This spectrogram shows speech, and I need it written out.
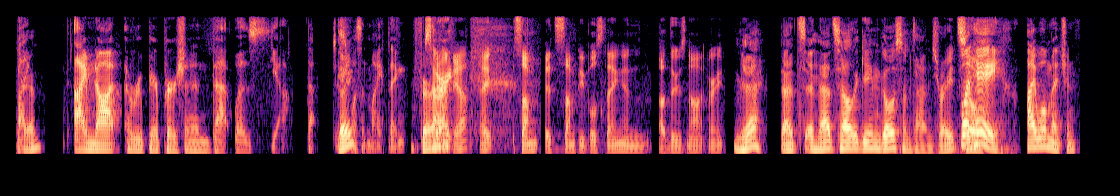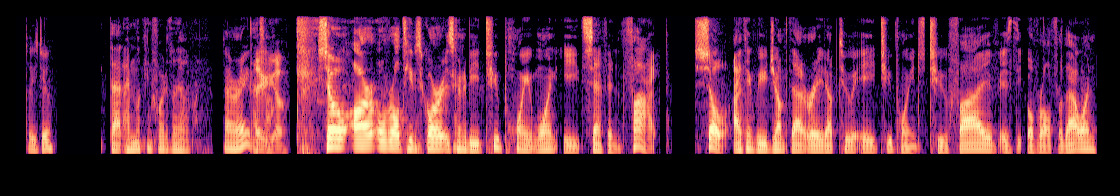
Like Okay. I'm not a root beer person, and that was yeah, that just Okay. wasn't my thing. Fair sorry. enough. Yeah. Hey, some it's some people's thing and others not, right? Yeah, that's and that's how the game goes sometimes, right? But hey, I will mention please do. that I'm looking forward to the other one. All right. That's there you all. go. So our overall team score is going to be 2.1875. So I think we jumped that rate up to a 2.25 is the overall for that one.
